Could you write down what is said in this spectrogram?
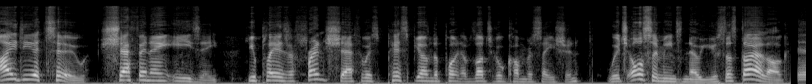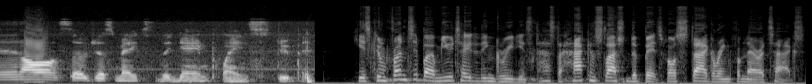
Idea 2. Chefing ain't easy. You play as a French chef who is pissed beyond the point of logical conversation, which also means no useless dialogue. It also just makes the game plain stupid. He is confronted by mutated ingredients and has to hack and slash into bits while staggering from their attacks.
